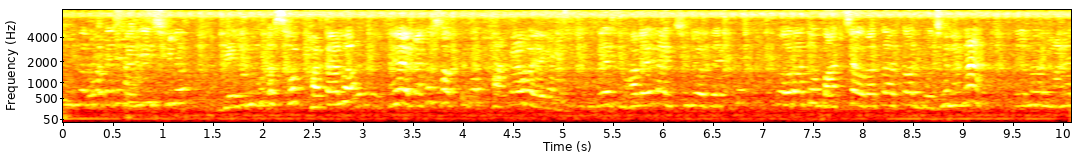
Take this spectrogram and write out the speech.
সুন্দরভাবে সাজিয়েছিল সব ফাটালো। হ্যাঁ সব হয়ে বেশ ভালোই তো ওরা তো বাচ্চা, ওরা তো এত আর বোঝে না না? মানে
